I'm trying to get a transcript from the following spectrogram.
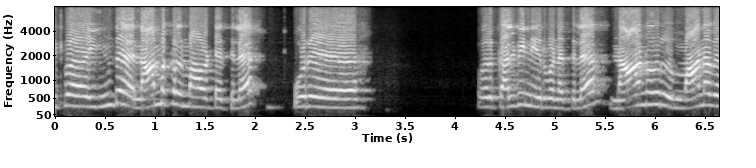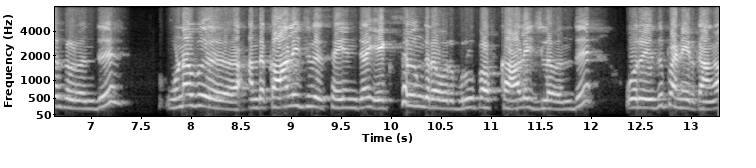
இப்ப இந்த நாமக்கல் மாவட்டத்துல ஒரு ஒரு கல்வி நிறுவனத்துல நானூறு மாணவர்கள் வந்து உணவு அந்த காலேஜ்ல செஞ்ச எக்ஸல்ங்கிற ஒரு குரூப் ஆஃப் காலேஜ்ல வந்து ஒரு இது பண்ணியிருக்காங்க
